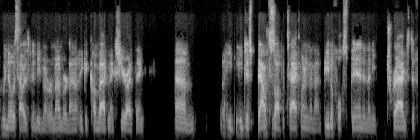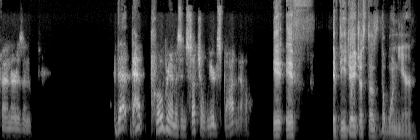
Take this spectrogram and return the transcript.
who knows how he's going to be remembered? I know he could come back next year. I think, um, but he he just bounces off a tackler and then that beautiful spin, and then he drags defenders, and that that program is in such a weird spot now. If if DJ just does the one year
